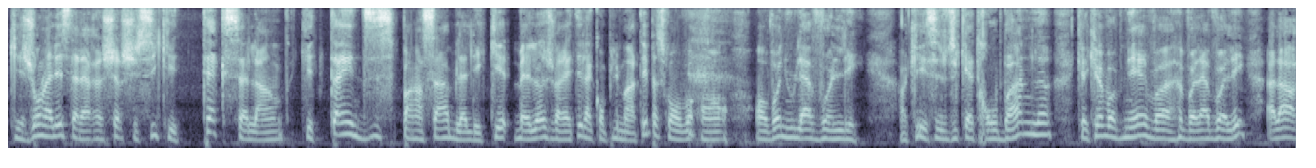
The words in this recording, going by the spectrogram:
qui est journaliste à la recherche ici, qui est excellente, qui est indispensable à l'équipe. Mais là, je vais arrêter de la complimenter parce qu'on va, on, on, va nous la voler. OK? Si je dis qu'elle est trop bonne, là, quelqu'un va venir, va, va la voler. Alors,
